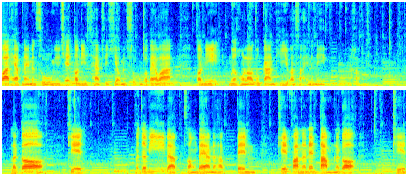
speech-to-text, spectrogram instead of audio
ว่าแถบไหนมันสูง อย่างเช่น ตอนนี้แถบสีเขียวมันสูง ก็แปลว่า ตอนนี้เมืองของเราต้องการที่อยู่อาศัยนั่นเองนะครับ แล้วก็เขตมันจะมีแบบ 2 แบบนะครับ เป็นเขตความหนาแน่นต่ำแล้วก็เขต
